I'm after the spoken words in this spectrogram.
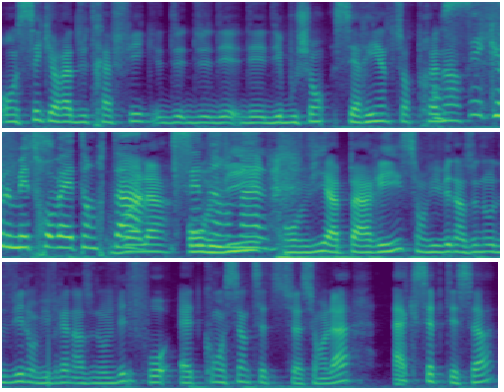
on sait qu'il y aura du trafic, du- des, des- des bouchons. C'est rien de On surprenant. sait que le métro va être en retard. Voilà, C'est on vit, normal. on vit à Paris. Si on vivait dans une autre ville, on vivrait dans une autre ville. Il faut être conscient de cette situation-là, accepter ça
